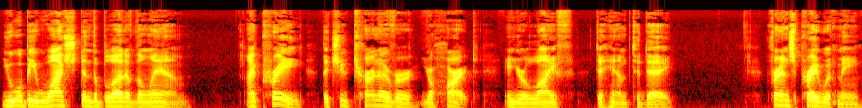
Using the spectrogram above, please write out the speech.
You will be washed in the blood of the Lamb. I pray that you turn over your heart and your life to Him today. Friends, pray with me.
